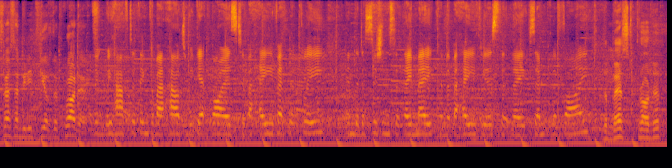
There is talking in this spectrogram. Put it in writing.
traceability of the product. I think we have to think about how do we get buyers to behave ethically in the decisions that they make and the behaviours that they exemplify. The best product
